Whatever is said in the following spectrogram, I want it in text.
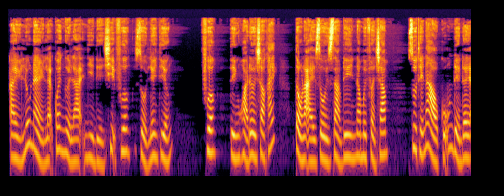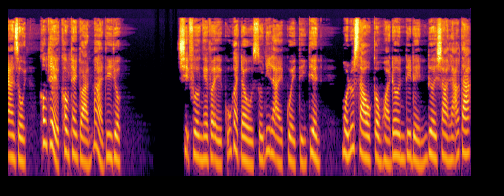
Anh lúc này lại quay người lại nhìn đến chị Phương rồi lên tiếng. Phương, tính hóa đơn cho khách, tổng lại rồi giảm đi 50%. Dù thế nào cũng đến đây ăn rồi, không thể không thanh toán mà đi được. Chị Phương nghe vậy cũng gật đầu rồi đi lại quầy tính tiền. Một lúc sau cổng hóa đơn đi đến đưa cho lão ta.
